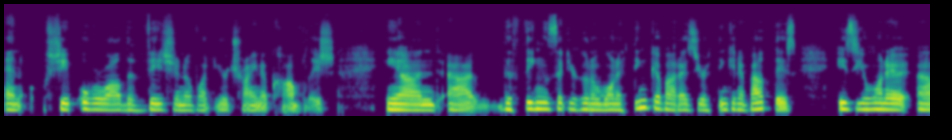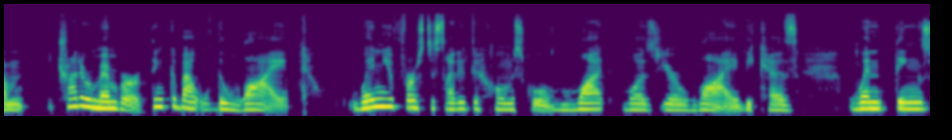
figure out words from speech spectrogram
and shape overall the vision of what you're trying to accomplish. And uh, the things that you're going to want to think about as you're thinking about this is you want to um, try to remember, think about the why. When you first decided to homeschool, what was your why? Because when things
